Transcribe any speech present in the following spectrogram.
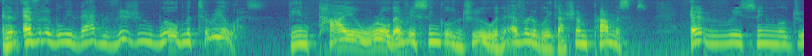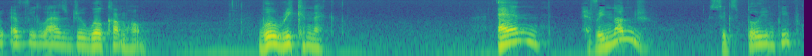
And inevitably, that vision will materialize. The entire world, every single Jew, inevitably, Hashem promises, every single Jew, every last Jew will come home, will reconnect. And every non Jew, six billion people,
